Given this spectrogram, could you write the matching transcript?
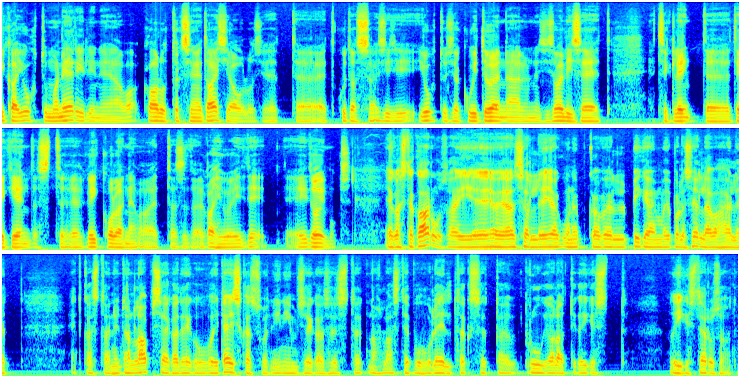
iga juhtum on eriline ja kaalutakse neid asjaolusid, et, et kuidas see asi juhtus ja kui tõenäoline siis oli see, et et see klient tegi endast kõik oleneva, et ta seda kahju ei tee, ei toimuks. ja kas ta ka aru sai ja, ja seal jaguneb ka veel pigem võib-olla selle vahel, et et kas ta nüüd on lapsega tegu või täiskasvanud inimesega, sest et noh, laste puhul eeldatakse, et ta ei pruugi alati kõigest õigesti aru saada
